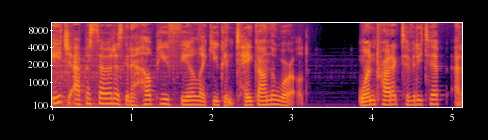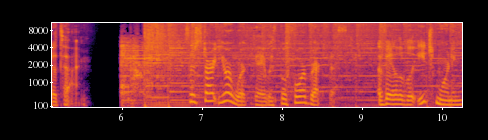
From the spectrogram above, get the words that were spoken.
each episode is going to help you feel like you can take on the world, one productivity tip at a time. So start your workday with Before Breakfast, available each morning,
